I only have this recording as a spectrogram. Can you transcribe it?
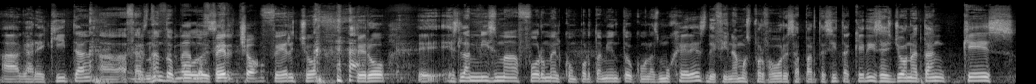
a, Garequita, a, Fernando, puedo decir Fercho, Fercho pero es la misma forma el comportamiento con las mujeres. Definamos por favor esa partecita. ¿Qué dices, Jonathan? ¿Qué es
